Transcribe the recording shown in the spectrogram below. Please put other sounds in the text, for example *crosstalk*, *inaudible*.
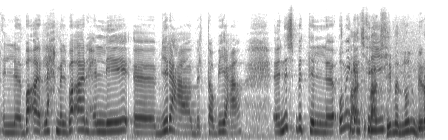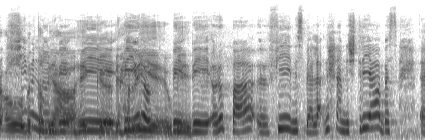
البقر لحم البقر اللي آه، بيرعى بالطبيعة. آه، نسبة الاوميجا 3 بعد في منهم بيرعوا بالطبيعة بي هيك بحرية بي بأوروبا آه، في نسبة. هلا نحن بنشتريها بس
